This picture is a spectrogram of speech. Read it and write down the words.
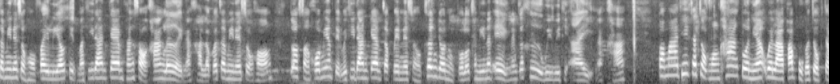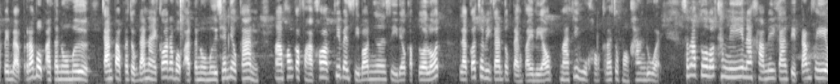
จะมีในส่วนของไฟเลี้ยวติดมาที่ด้านแก้มทั้งสองข้างเลยนะคะแล้วก็จะมีในส่วนของตัวอักษรโครเมียมติดไว้ที่ด้านแก้มจะเป็นในส่วนของเครื่องยนต์ของตัวรถคันนี้นั่นเองนั่นก็คือ VVTi นะคะ ต่อมาที่กระจกมองข้างตัวนี้เวลาพับผูกกระจกจะเป็นแบบระบบอัตโนมือ การปรับกระจกด้านในก็ระบบอัตโนมือเช่นเดียวกัน มาพร้อมกับฝาครอบที่เป็นสีบอลเงินสีเดียวกับตัวรถ แล้วก็จะมีการตกแต่งไฟเลี้ยวมาที่หูของกระจกมองข้างด้วยสำหรับตัวรถคันนี้นะคะมีการติดตั้งฟิล์ม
